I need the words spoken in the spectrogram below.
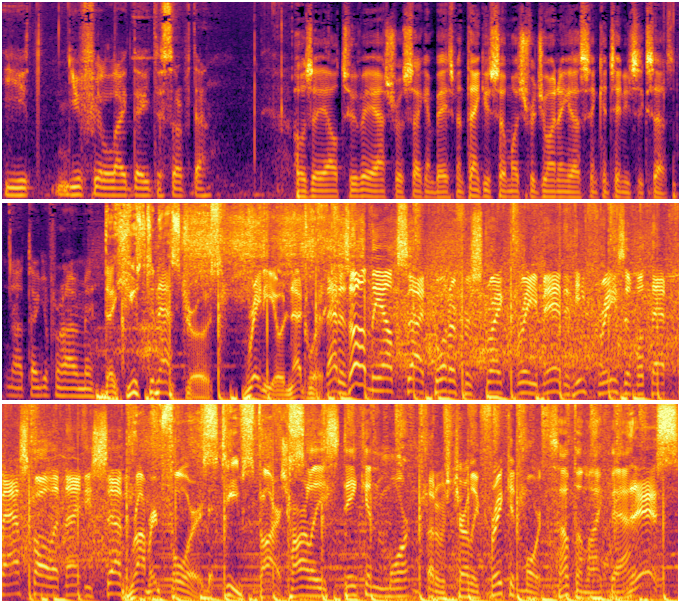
you you feel like they deserve that. Jose Altuve, Astros second baseman. Thank you so much for joining us and continued success. No, thank you for having me. The Houston Astros Radio Network. That is on the outside corner for strike three. Man, did he freeze him with that fastball at 97. Robert Ford, Steve Sparks. Charlie Stinkin' Morton. Thought it was Charlie freaking Morton. Something like that. This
